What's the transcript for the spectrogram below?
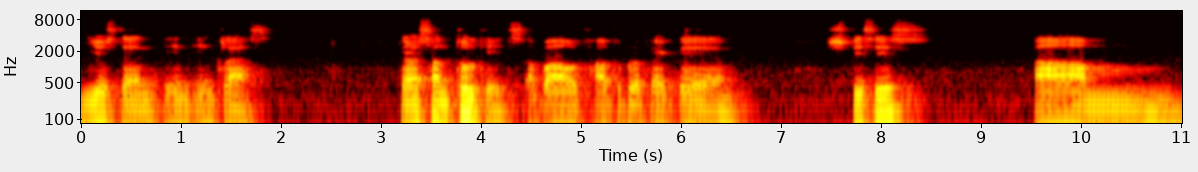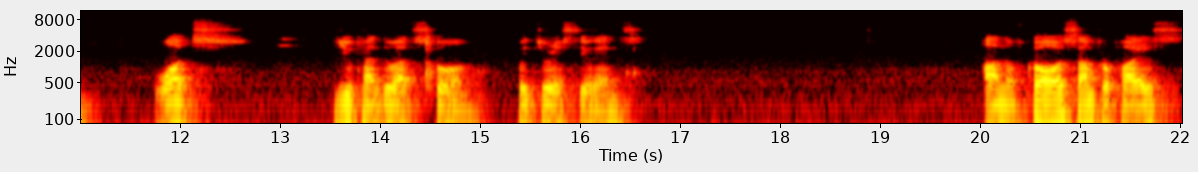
use them in in class there are some toolkits about how to protect the species, um, what you can do at school with your students. And of course, some profiles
